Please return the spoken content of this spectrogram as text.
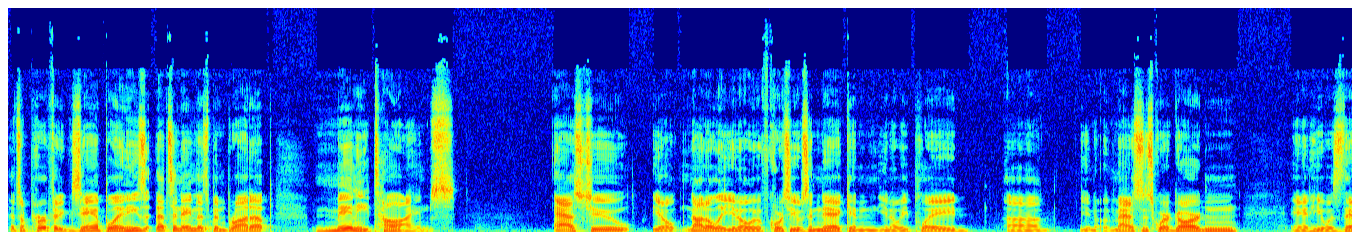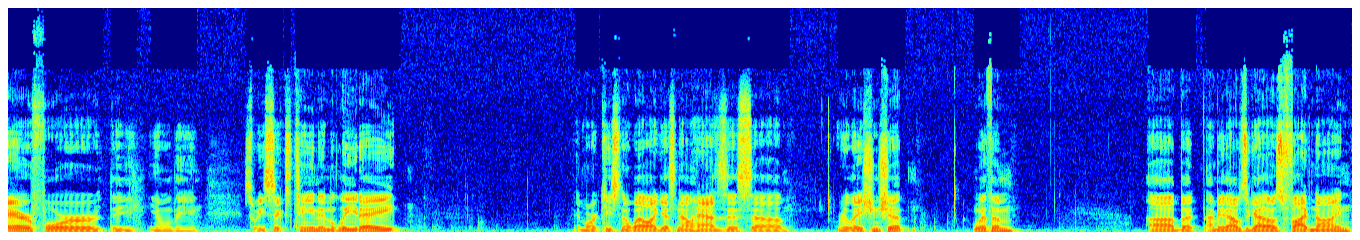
that's a perfect example, and he's that's a name that's been brought up many times as to you know not only you know of course he was a Knick, and you know he played uh, you know Madison Square Garden, and he was there for the you know the Sweet 16 and the Elite Eight. And Markquis Nowell, I guess, now has this uh, relationship with him. Uh, but I mean, that was a guy that was five nine.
